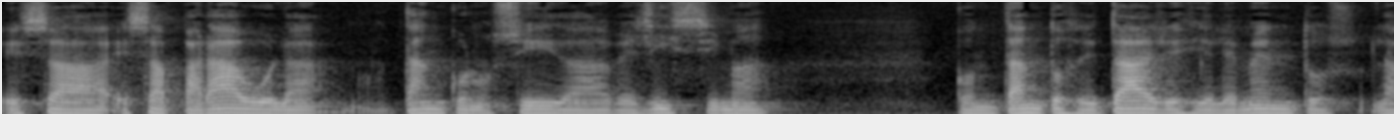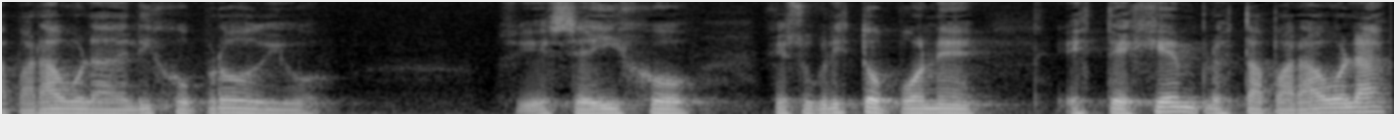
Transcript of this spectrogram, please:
Esa, esa parábola tan conocida, bellísima, con tantos detalles y elementos, la parábola del hijo pródigo. Ese hijo, Jesucristo pone este ejemplo, esta parábola,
